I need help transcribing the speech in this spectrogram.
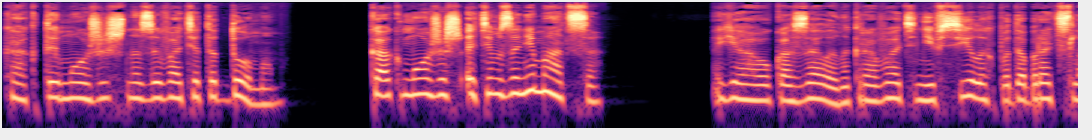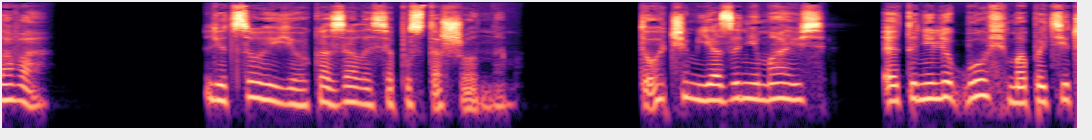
Как ты можешь называть это домом? Как можешь этим заниматься?» Я указала на кровать, не в силах подобрать слова. Лицо ее казалось опустошенным. «То, чем я занимаюсь, это не любовь, Мапетит.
